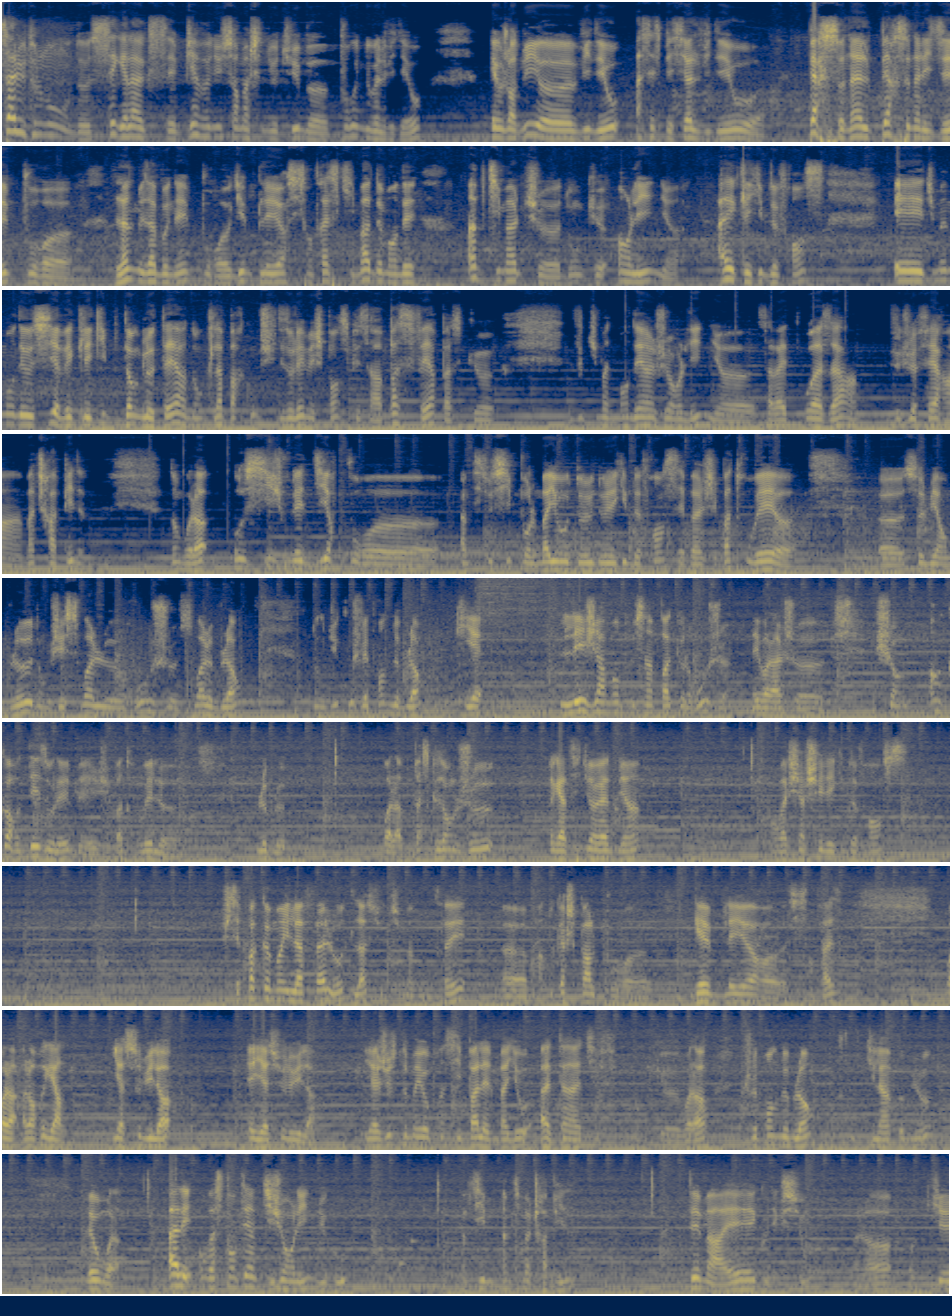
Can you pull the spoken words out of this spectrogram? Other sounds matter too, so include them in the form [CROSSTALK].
Salut tout le monde, c'est Galax et bienvenue sur ma chaîne YouTube euh, pour une nouvelle vidéo. Et aujourd'hui, euh, vidéo assez spéciale, vidéo euh, personnelle, personnalisée pour l'un de mes abonnés, pour euh, GamePlayer613 qui m'a demandé un petit match donc en ligne avec l'équipe de France. Et tu m'as demandé aussi avec l'équipe d'Angleterre, donc là par contre je suis désolé mais je pense que ça va pas se faire parce que vu que tu m'as demandé un jeu en ligne, ça va être au hasard, hein, vu que je vais faire un match rapide. Donc voilà, aussi je voulais te dire pour euh, un petit souci pour le maillot de, l'équipe de France, et ben j'ai pas trouvé euh, euh, celui en bleu, donc j'ai soit le rouge, soit le blanc. Donc du coup je vais prendre le blanc qui est légèrement plus sympa que le rouge, mais voilà je, suis en- encore désolé mais j'ai pas trouvé le, le bleu. Voilà, parce que dans le jeu, regarde si tu regardes bien, on va chercher l'équipe de France. Je sais pas comment il l'a fait l'autre là, celui que tu m'as montré. Euh, en tout cas, je parle pour euh, Gameplayer euh, 613. Voilà, alors regarde, il y a celui-là et il y a celui-là. Il y a juste le maillot principal et le maillot alternatif. Donc euh, voilà, je vais prendre le blanc, je trouve qu'il est un peu mieux. Mais bon voilà. Allez, on va se tenter un petit jeu en ligne du coup. Un petit, un petit match rapide. Démarrer, connexion. Voilà, ok.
